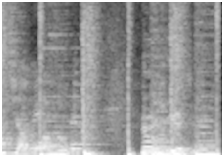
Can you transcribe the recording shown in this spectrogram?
他讲的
